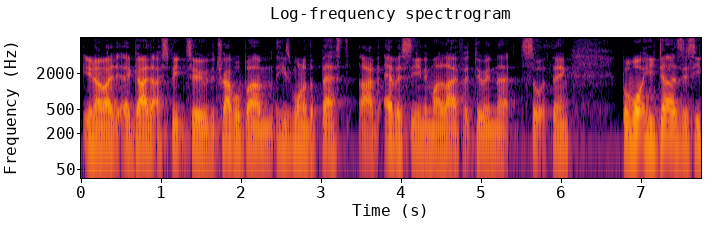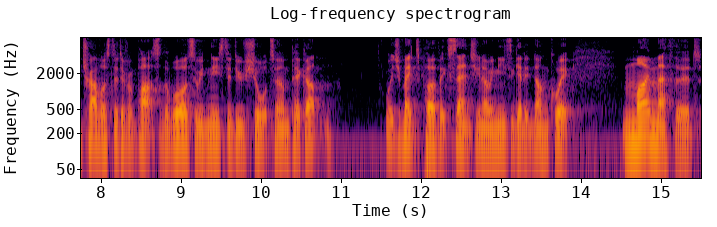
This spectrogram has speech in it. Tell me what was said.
you know, a, a, guy that I speak to, the travel bum, he's one of the best I've ever seen in my life at doing that sort of thing. But what he does is he travels to different parts of the world, so he needs to do short term pickup which makes perfect sense. You know, he needs to get it done quick. My method,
